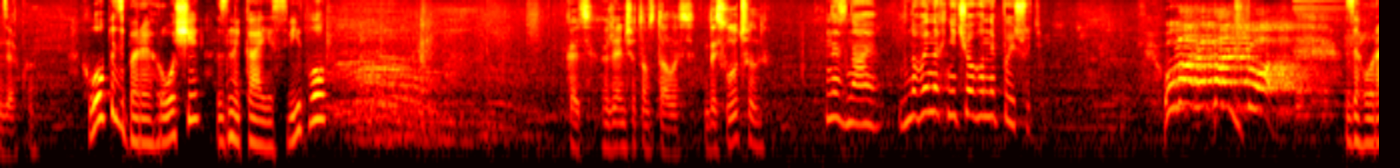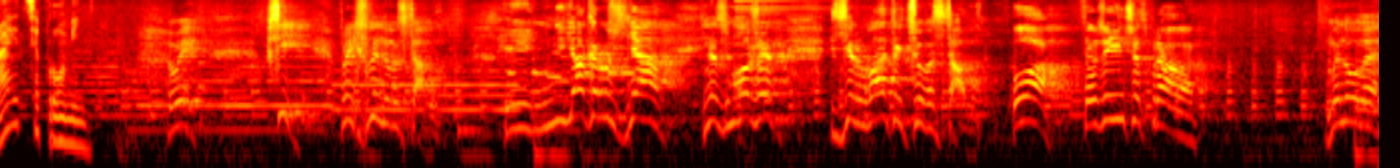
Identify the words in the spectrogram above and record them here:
Дякую. Хлопець бере гроші, зникає світло. Кать, глянь, що там сталося. Десь влучили? Не знаю. В новинах нічого не пишуть. Увага, панство! Загорається промінь. Ви всі прийшли на виставу. І ніяка русня не зможе зірвати цю виставу. О, це вже інша справа. Минуле,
